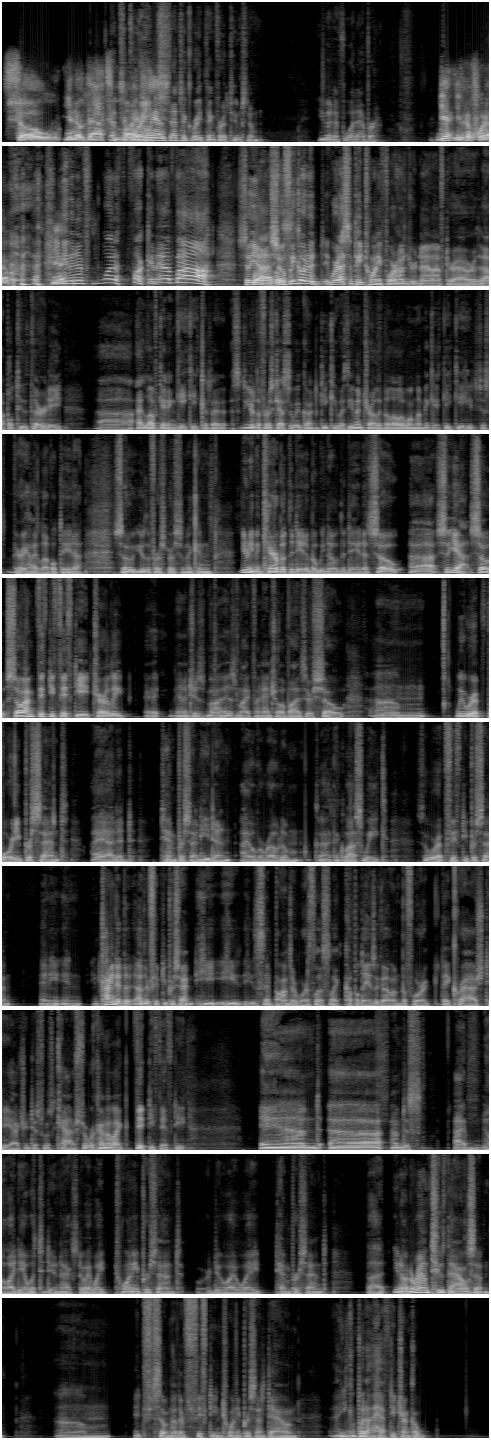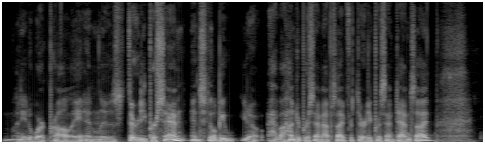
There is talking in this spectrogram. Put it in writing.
So, you know, that's, that's my great, plan. That's a great thing for a tombstone, even if whatever. Yeah, even if whatever. Yeah. Even if what a fucking ever. So yeah. Whatever. So if we go to we're S and P twenty four hundred now after hours. Apple two thirty. Uh, I love getting geeky because you're the first guest that we've gotten geeky with. Even Charlie Bilello won't let me get geeky. He's just very high level data. So you're the first person that can. You don't even care about the data, but we know the data. So uh, so yeah. So so I'm 50-50. Charlie uh, manages my is my financial advisor. So um, we were at forty percent. I added 10%. He didn't. I overrode him, I think, last week. So we're at 50%. And he, in, in kind of the other 50%, he, he, he said bonds are worthless like a couple days ago. And before they crashed, he actually just was cash. So we're kind of like 50 50. And uh, I'm just, I have no idea what to do next. Do I wait 20% or do I wait 10%? But, you know, at around 2000, um, it's so another 15, 20% down, uh, you can put a hefty chunk of money to work probably and lose 30% and still be, you know, have 100% upside for 30% downside.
